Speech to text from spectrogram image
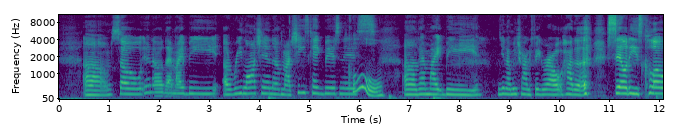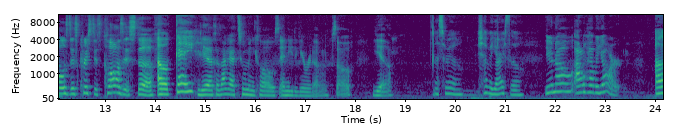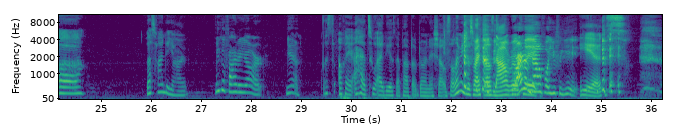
Um, so you know, that might be a relaunching of my cheesecake business. Cool. Um, that might be you know, me trying to figure out how to sell these clothes, this Christmas closet stuff. Okay. Yeah, because I got too many clothes and need to get rid of them. So, yeah. That's real. You should have a yard sale. You know, I don't have a yard. Uh, let's find a yard. We could find a yard. Yeah. Let's. Okay, I had two ideas that popped up during this show, so let me just write those down real Write quick. them down before you forget. Yeah.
